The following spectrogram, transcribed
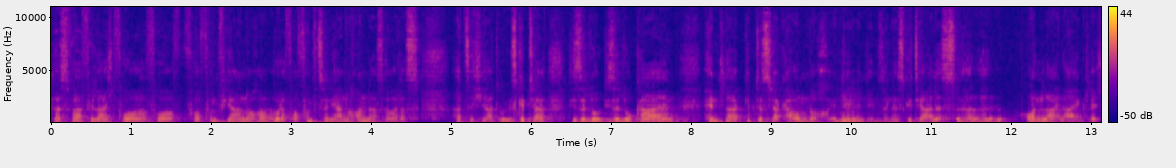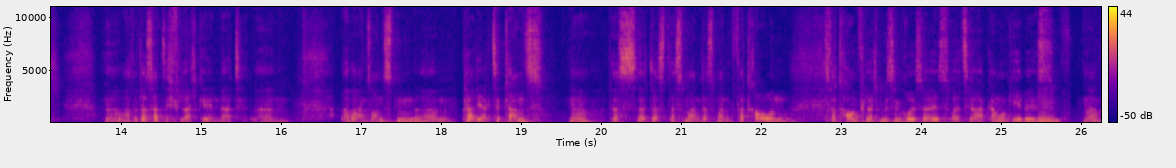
das war vielleicht vor, vor, vor fünf Jahren noch oder vor 15 Jahren noch anders, aber das hat sich ja, du, es gibt ja diese, lo, diese lokalen Händler gibt es ja kaum noch in, mhm. dem, in dem Sinne. Es geht ja alles äh, äh, online eigentlich. Ne? Also das hat sich vielleicht geändert. Ähm, aber ansonsten, ähm, klar, die Akzeptanz, ne? dass, äh, dass, dass, man, dass man Vertrauen, das Vertrauen vielleicht ein bisschen größer ist, weil es ja gang und gäbe ist, mhm. ne?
